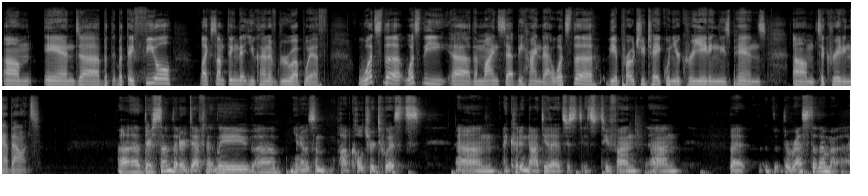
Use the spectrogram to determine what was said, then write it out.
um, and uh, but th- but they feel like something that you kind of grew up with. What's the what's the uh, the mindset behind that? What's the the approach you take when you're creating these pins um, to creating that balance? Uh, there's some that are definitely, uh, you know, some pop culture twists. Um, I couldn't not do that. It's just, it's too fun. Um, but th- the rest of them, uh,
